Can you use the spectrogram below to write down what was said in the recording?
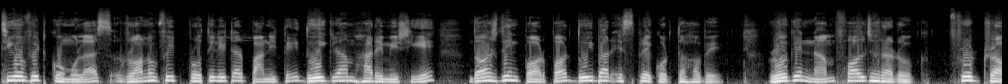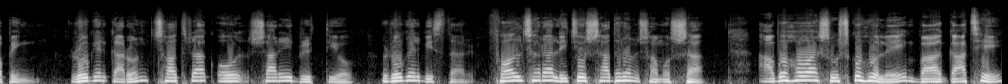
থিওভিট কোমুলাস রনোভিট প্রতি লিটার পানিতে দুই গ্রাম হারে মিশিয়ে দশ দিন পর পর দুইবার স্প্রে করতে হবে। রোগের নাম ফলঝরা রোগ, ফ্রুট ড্রপিং। রোগের কারণ ছত্রাক ও শারীরবৃত্তীয়। রোগের বিস্তার। ফল ঝরা লিচুর সাধারণ সমস্যা। আবহাওয়া শুষ্ক হলে বা গাছে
